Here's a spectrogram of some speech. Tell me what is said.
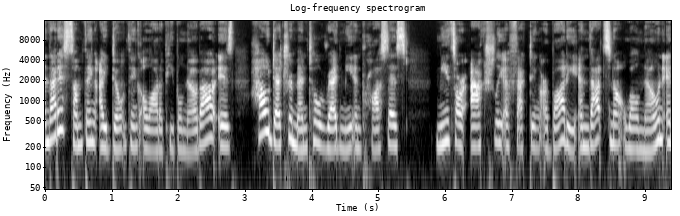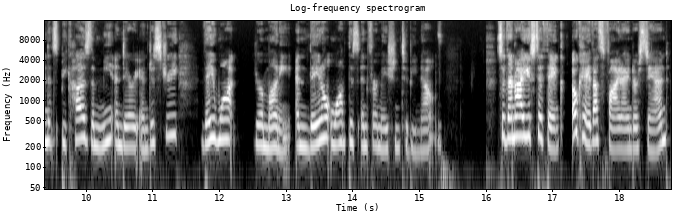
And that is something I don't think a lot of people know about is how detrimental red meat and processed meats are actually affecting our body. And that's not well known. And it's because the meat and dairy industry, they want your money and they don't want this information to be known. So then I used to think, okay, that's fine, I understand.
